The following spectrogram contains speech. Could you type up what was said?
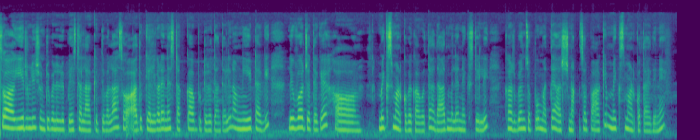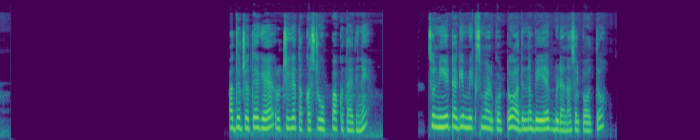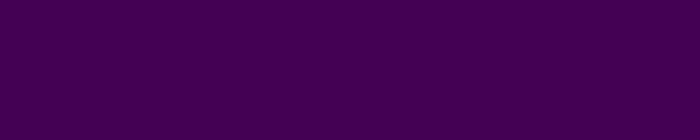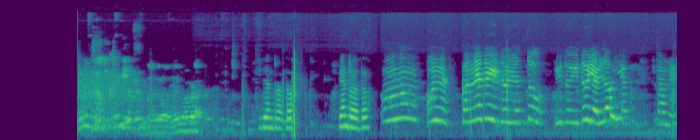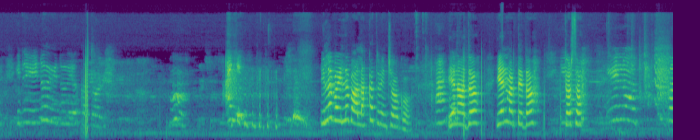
ಸೊ, ಆ ಈರುಳ್ಳಿ, ಶುಂಠಿ, ಬೆಳ್ಳುಳ್ಳಿ ಪೇಸ್ಟ್ ಎಲ್ಲ ಹಾಕಿರ್ತೀವಲ್ಲ, ಸೊ, ಅದು ಕೆಳಗಡೆನೇ ಸ್ಟಕ್ ಆಗಿಬಿಟ್ಟಿರುತ್ತೆ ಅಂತ ಹೇಳಿ ನಾವು ನೀಟಾಗಿ ಲಿವರ್ ಜೊತೆಗೆ ಮಿಕ್ಸ್ ಮಾಡ್ಕೋಬೇಕಾಗುತ್ತೆ. ಅದಾದಮೇಲೆ ನೆಕ್ಸ್ಟ್ ಇಲ್ಲಿ ಕರ್ಬೇವಿನ ಸೊಪ್ಪು ಮತ್ತು ಅರಿಶಿನ ಸ್ವಲ್ಪ ಹಾಕಿ ಮಿಕ್ಸ್ ಮಾಡ್ಕೋತಾ ಇದ್ದೀನಿ. ಅದ್ರ ಜೊತೆಗೆ ರುಚಿಗೆ ತಕ್ಕಷ್ಟು ಉಪ್ಪು ಹಾಕೋತಾ ಇದ್ದೀನಿ. ಸೊ, ನೀಟಾಗಿ ಮಿಕ್ಸ್ ಮಾಡಿಕೊಟ್ಟು ಅದನ್ನು ಬೇಯಕ್ಕೆ ಬಿಡೋಣ ಸ್ವಲ್ಪ ಹೊತ್ತು. ಏನ್ರ ಅದು? ಏನ್ರ ಅದು? ಕಣ್ಣದು ಇದು ಎದ್ದು ಇದು ಇದು ಎಲ್ಲೋ ಬಾ, ಇಲ್ಲ ಬಾ, ಅಲ್ಲಿ ಅಕ್ಕತ್ತು ನಿನ್ ನಿಂಚು ಹೋಗು. ಏನೋ ತೋರ್ಸೋ.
